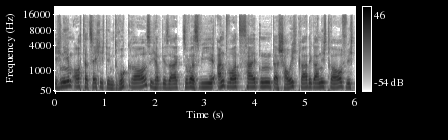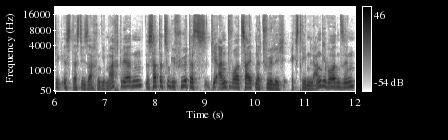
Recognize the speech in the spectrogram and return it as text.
ich nehme auch tatsächlich den Druck raus. Ich habe gesagt, sowas wie Antwortzeiten, da schaue ich gerade gar nicht drauf. Wichtig ist, dass die Sachen gemacht werden. Das hat dazu geführt, dass die Antwortzeiten natürlich extrem lang geworden sind.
